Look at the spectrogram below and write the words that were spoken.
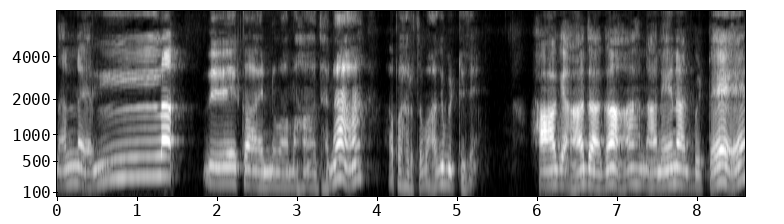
ನನ್ನ ಎಲ್ಲ ವಿವೇಕ ಎನ್ನುವ ಮಹಾಧನ ಅಪಹೃತವಾಗಿ ಬಿಟ್ಟಿದೆ ಹಾಗೆ ಆದಾಗ ನಾನೇನಾಗ್ಬಿಟ್ಟೆ?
